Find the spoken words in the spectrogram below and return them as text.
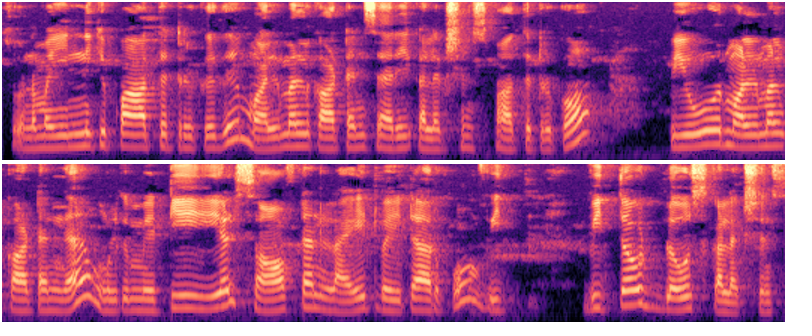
ஸோ நம்ம இன்றைக்கி பார்த்துட்ருக்குது மல்மல் காட்டன் சாரீ கலெக்ஷன்ஸ் பார்த்துட்ருக்கோம் பியூர் மல்மல் காட்டனுங்க உங்களுக்கு மெட்டீரியல் சாஃப்ட் அண்ட் லைட் வெயிட்டாக இருக்கும். With without blouse collections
